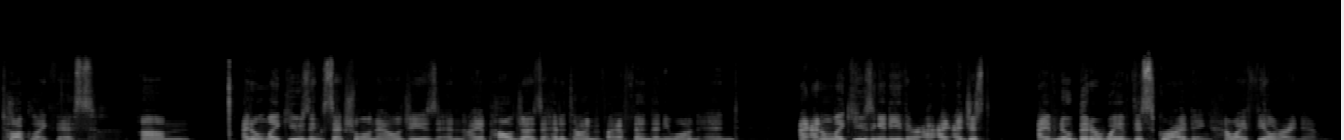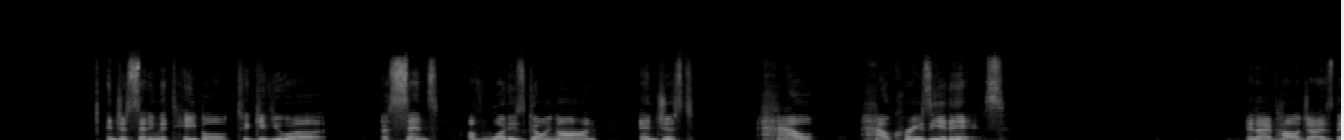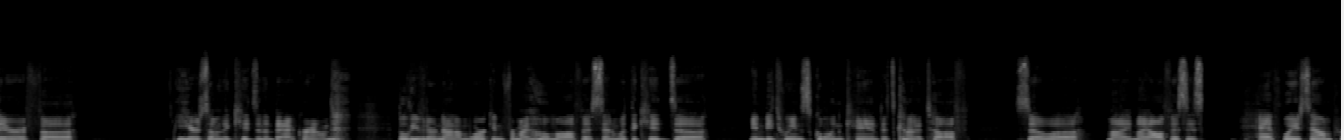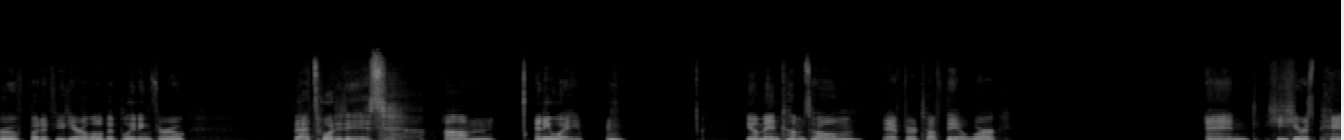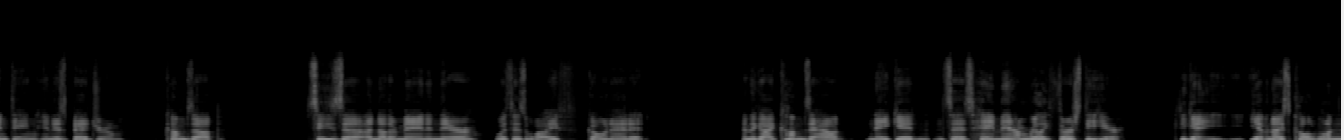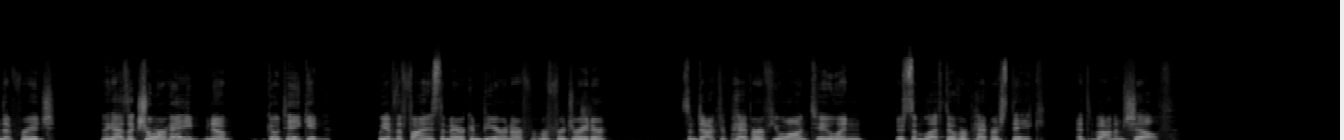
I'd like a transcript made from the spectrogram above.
talk like this. Um, I don't like using sexual analogies, and I apologize ahead of time if I offend anyone. And I, I don't like using it either. I, I just I have no better way of describing how I feel right now. And just setting the table to give you a a sense of what is going on and just how how crazy it is. And I apologize there if uh, you hear some of the kids in the background. Believe it or not, I'm working from my home office, and with the kids uh, in between school and camp, it's kind of tough. So uh, my my office is halfway soundproof, but if you hear a little bit bleeding through, that's what it is. Um, anyway, you know, a man comes home after a tough day at work and he hears panting in his bedroom. Comes up, sees uh, another man in there with his wife going at it. And the guy comes out naked and says, Hey, man, I'm really thirsty here. Can you get, you have a nice cold one in the fridge? And the guy's like, sure, hey, you know, go take it. We have the finest American beer in our refrigerator. Some Dr. Pepper if you want to, and there's some leftover pepper steak at the bottom shelf.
